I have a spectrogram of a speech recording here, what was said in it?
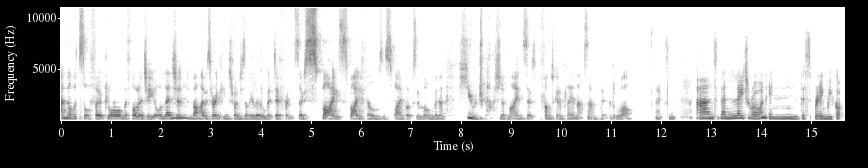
another sort of folklore or mythology or legend, mm. but I was very keen to try and do something a little bit different. So, spies, spy films, and spy books have long been a huge passion of mine. So, it's fun to go and play in that sandpit for a little while. Excellent. And then later on in the spring, we've got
